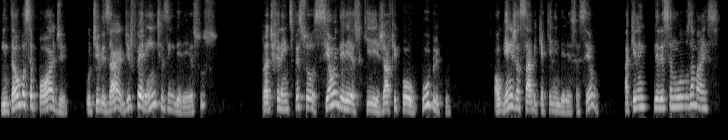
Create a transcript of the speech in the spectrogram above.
Então você pode utilizar diferentes endereços para diferentes pessoas. Se é um endereço que já ficou público, alguém já sabe que aquele endereço é seu, aquele endereço você não usa mais.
